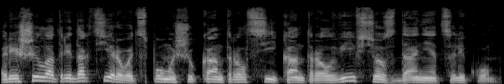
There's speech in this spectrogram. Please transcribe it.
решил отредактировать с помощью Ctrl-C, Ctrl-V все здание целиком.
